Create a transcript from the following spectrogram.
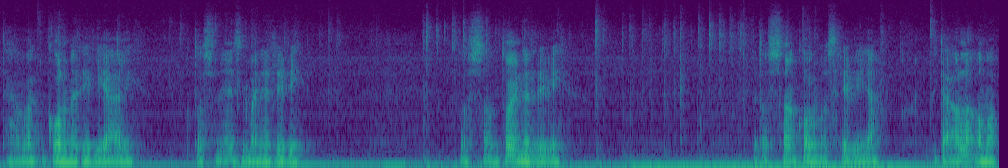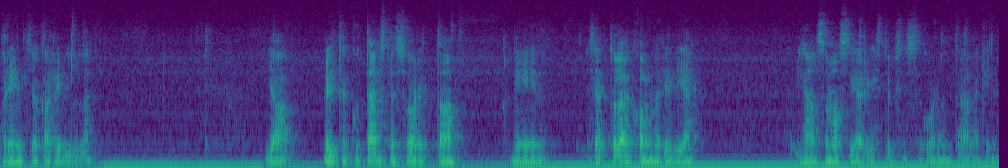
Tehdään vaikka kolme riviä, eli tuossa on ensimmäinen rivi, tuossa on toinen rivi ja tuossa on kolmas rivi ja pitää olla oma print joka rivillä. Ja nyt kun tästä suorittaa, niin sieltä tulee kolme riviä ihan samassa järjestyksessä kuin on täälläkin.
